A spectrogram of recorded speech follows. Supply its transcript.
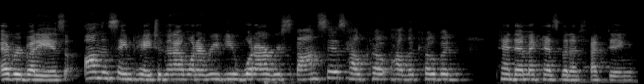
everybody is on the same page, and then I want to review what our response is, how, how the COVID pandemic has been affecting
